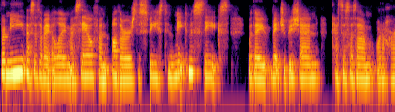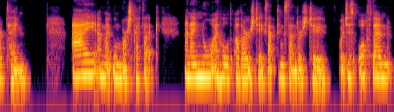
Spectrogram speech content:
For me, this is about allowing myself and others the space to make mistakes without retribution, criticism, or a hard time. I am my own worst critic, and I know I hold others to exacting standards too, which is often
